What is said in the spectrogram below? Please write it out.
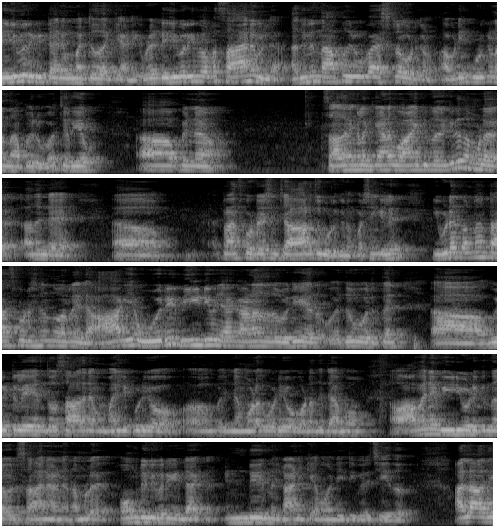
ഡെലിവറി കിട്ടാനും മറ്റതൊക്കെയാണ്. ഇവിടെ ഡെലിവറി എന്ന് പറഞ്ഞാൽ സാധനമില്ല അതിന് നാൽപ്പത് രൂപ എക്സ്ട്രാ കൊടുക്കണം. അവിടെയും കൊടുക്കണം നാൽപ്പത് രൂപ. ചെറിയ പിന്നെ സാധനങ്ങളൊക്കെയാണ് വാങ്ങിക്കുന്നതെങ്കിൽ നമ്മൾ അതിന്റെ ട്രാൻസ്പോർട്ടേഷൻ ചാർജ് കൊടുക്കണം. പക്ഷേങ്കിൽ ഇവിടെ എന്ന് പറഞ്ഞാൽ ട്രാൻസ്പോർട്ടേഷൻ എന്ന് പറഞ്ഞില്ല. ആകെ ഒരു വീഡിയോ ഞാൻ കാണാത്തത് ഒരു ഏതോ ഒരുത്തൻ വീട്ടിൽ എന്തോ സാധനം മല്ലിപ്പൊടിയോ പിന്നെ മുളക് പൊടിയോ കൊണ്ടുവന്നിട്ടാകുമ്പോൾ അവനെ വീഡിയോ എടുക്കുന്ന ഒരു സാധനമാണ് നമ്മൾ ഹോം ഡെലിവറി ഉണ്ടാക്ക ഉണ്ട് എന്ന് കാണിക്കാൻ വേണ്ടിയിട്ട് ഇവർ ചെയ്തത്. അല്ലാതെ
